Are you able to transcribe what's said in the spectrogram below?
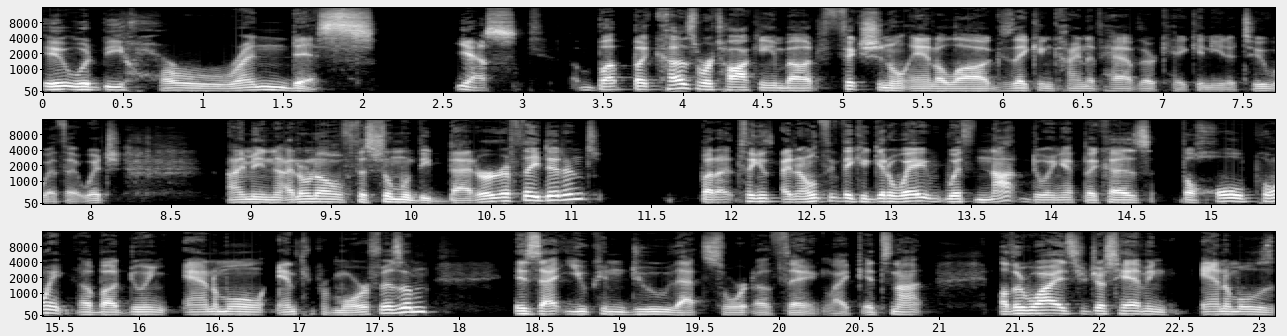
it would be horrendous. Yes, but because we're talking about fictional analogs, they can kind of have their cake and eat it too with it. Which, I mean, I don't know if this film would be better if they didn't, but I think I don't think they could get away with not doing it because the whole point about doing animal anthropomorphism is that you can do that sort of thing. Like it's not otherwise you're just having animals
